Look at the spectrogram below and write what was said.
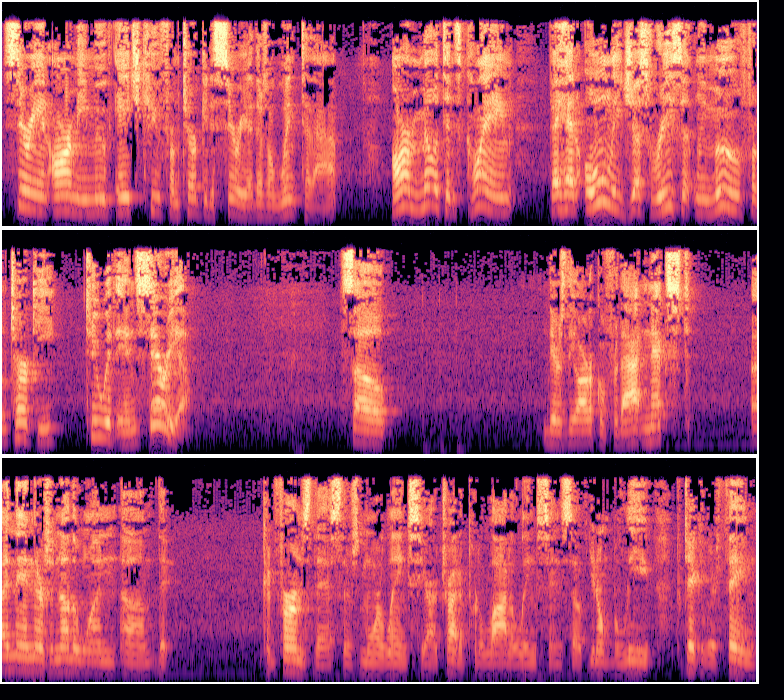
Syrian Army Move HQ from Turkey to Syria, there's a link to that. Armed militants claim they had only just recently moved from Turkey to within Syria. So, there's the article for that. Next, and then there's another one um, that confirms this. There's more links here. I try to put a lot of links in, so if you don't believe a particular thing,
